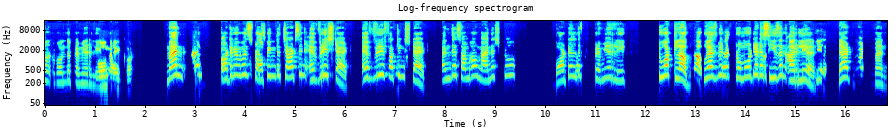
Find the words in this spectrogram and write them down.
won- won the Premier League. Oh my god. Man, Tottenham was topping the charts in every stat, every fucking stat, and they somehow managed to bottle the Premier League to a club who has been promoted a season earlier. That man,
